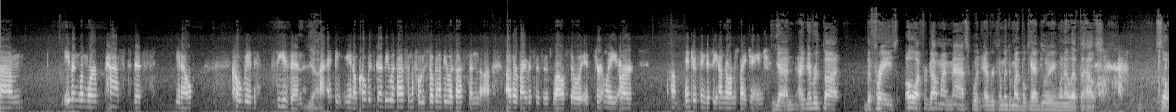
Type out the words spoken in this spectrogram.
um, even when we're past this, you know, COVID season. Yeah. I, I think you know COVID's going to be with us, and the flu's still going to be with us, and uh, other viruses as well. So it certainly are um, interesting to see how norms might change. Yeah, and I never thought the phrase "Oh, I forgot my mask" would ever come into my vocabulary when I left the house. So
